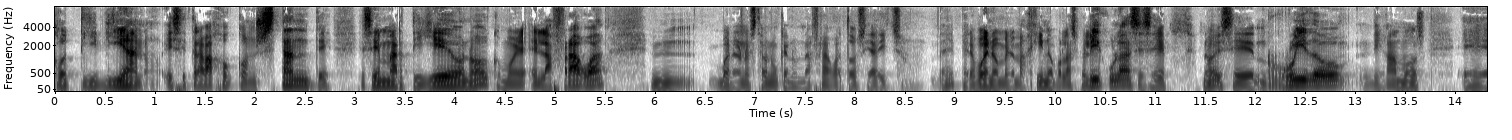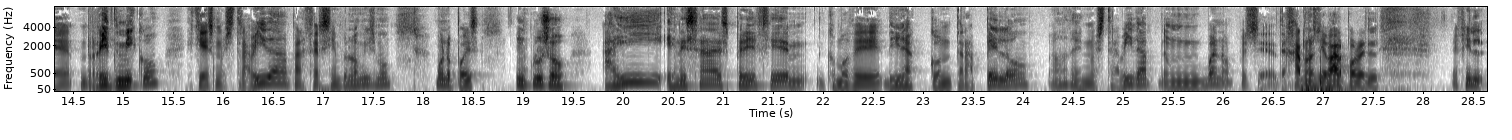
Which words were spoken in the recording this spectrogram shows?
cotidiano, ese trabajo constante, ese martilleo, ¿no? Como en la fragua. Mm, bueno, no he estado nunca en una fragua, todo se ha dicho. ¿eh? Pero bueno, me lo imagino por las películas, ese, ¿no? ese ruido, digamos, eh, rítmico, que es nuestra vida, para hacer siempre lo mismo. Bueno, pues incluso ahí, en esa especie como de, ir a contrapelo de nuestra vida, bueno, pues eh, dejarnos llevar por el, en fin,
